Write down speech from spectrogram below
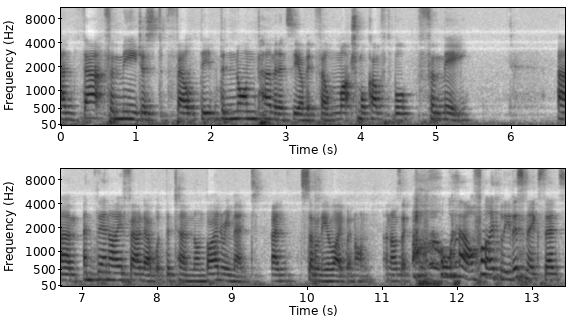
And that for me just felt the, the non permanency of it felt much more comfortable for me. Um, and then I found out what the term non binary meant, and suddenly a light went on. And I was like, oh, wow, finally, this makes sense.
